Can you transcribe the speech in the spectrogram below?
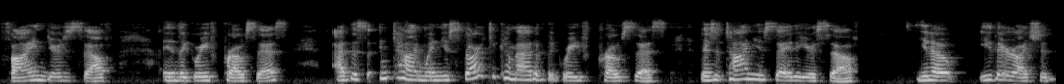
find yourself in the grief process. At the same time, when you start to come out of the grief process, there's a time you say to yourself, you know, either I should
